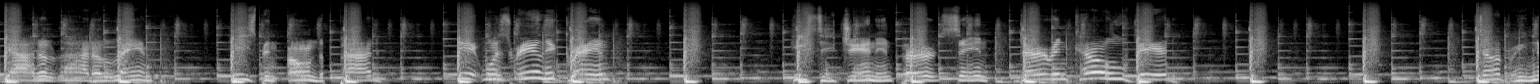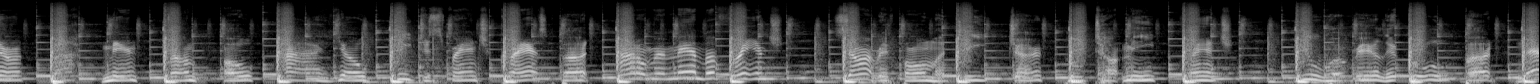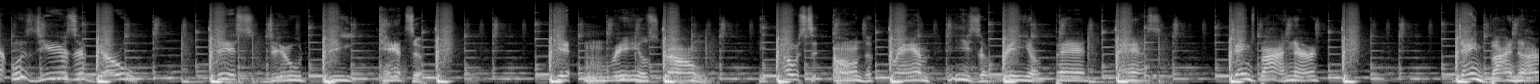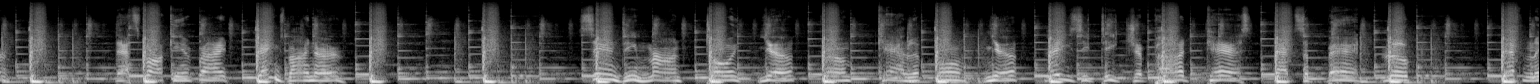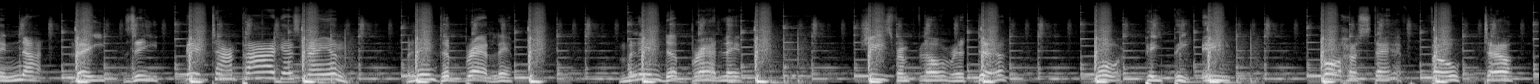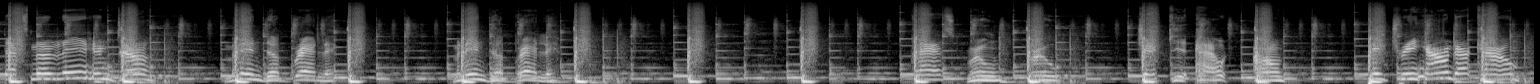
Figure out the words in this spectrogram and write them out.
got a lot of land. He's been on the pod. It was really grand. Teaching in person during COVID. Sabrina Bachman from Ohio teaches French class, but I don't remember French. Sorry for my teacher who taught me French. You were really cool, but that was years ago. This dude beat cancer, getting real strong. He posts it on the gram, he's a real badass. James Biner, James Biner, that's fucking right, James Biner. Cindy Montoya from California. Lazy Teacher Podcast, that's a bad look. Definitely not lazy. Big time podcast fan. Melinda Bradley. Melinda Bradley. She's from Florida. Wore PPE for her staff photo. That's Melinda. Melinda Bradley. Melinda Bradley. Classroom Brew. Check it out on patreon.com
